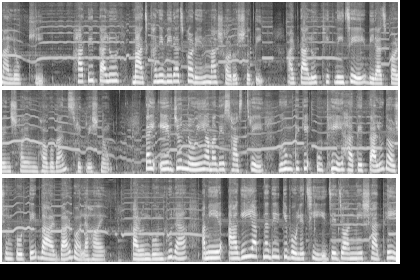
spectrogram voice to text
মা লক্ষ্মী। হাতের তালুর মাঝখানে বিরাজ করেন মা সরস্বতী। আর তালুর ঠিক নিচে বিরাজ করেন স্বয়ং ভগবান শ্রীকৃষ্ণ। তাই এর জন্যই আমাদের শাস্ত্রে ঘুম থেকে উঠেই হাতের তালু দর্শন করতে বারবার বলা হয়। কারণ বন্ধুরা, আমি এর আগেই আপনাদেরকে বলেছি যে জন্মের সাথেই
